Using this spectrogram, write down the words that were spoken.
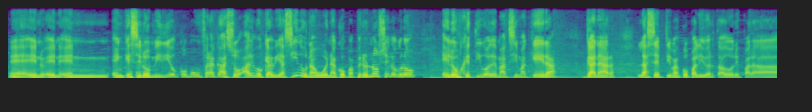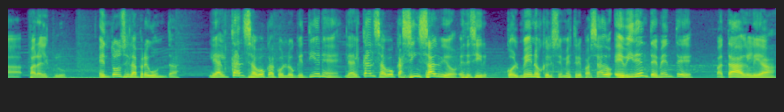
¿eh? En- en que se lo midió como un fracaso, algo que había sido una buena copa, pero no se logró el objetivo de máxima que era ganar la séptima Copa Libertadores para, para el club. Entonces la pregunta, ¿le alcanza Boca con lo que tiene? ¿Le alcanza Boca sin Salvio? Es decir, con menos que el semestre pasado. Evidentemente, Bataglia,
